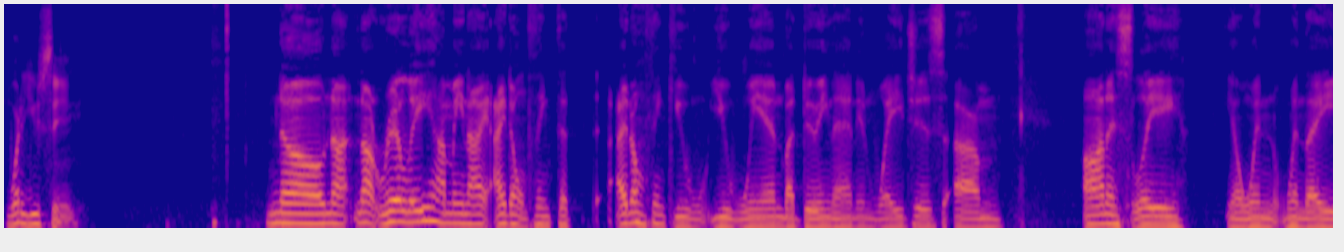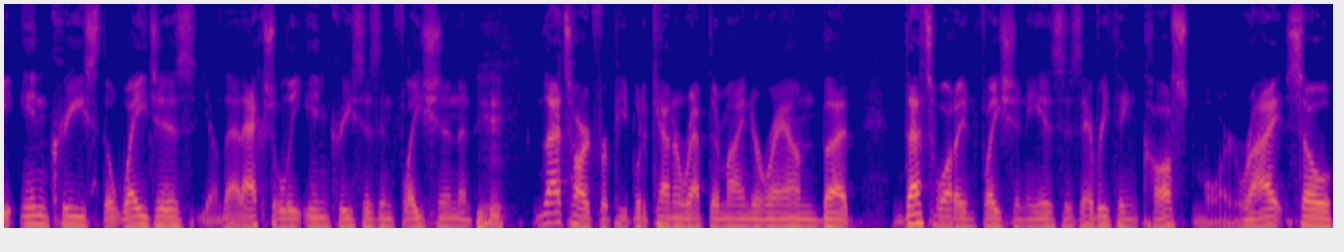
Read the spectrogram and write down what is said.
What are you seeing? No, not not really. I mean, I, I don't think that I don't think you you win by doing that in wages. Um, honestly, you know, when when they increase the wages, you know, that actually increases inflation, and mm-hmm. that's hard for people to kind of wrap their mind around. But that's what inflation is: is everything costs more, right? So,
